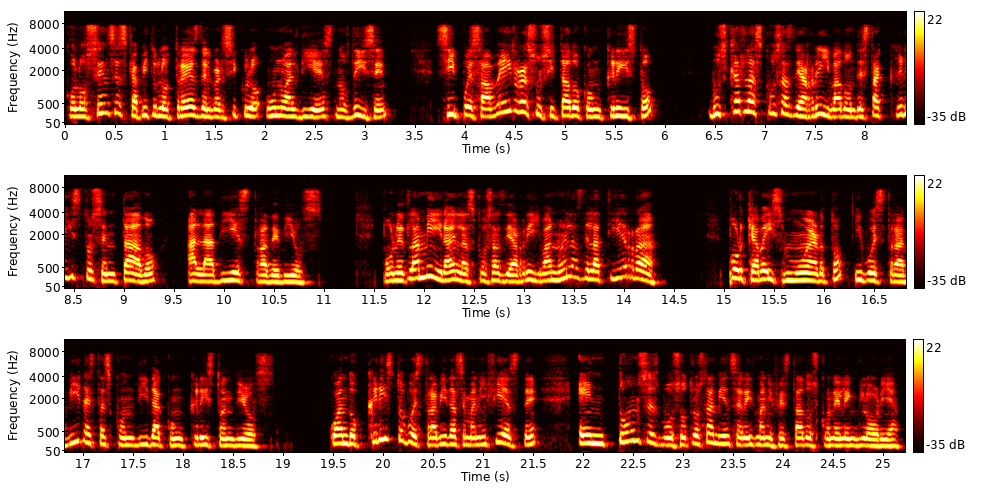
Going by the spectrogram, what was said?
Colosenses capítulo 3 del versículo 1 al 10 nos dice, si pues habéis resucitado con Cristo, buscad las cosas de arriba donde está Cristo sentado a la diestra de Dios. Poned la mira en las cosas de arriba, no en las de la tierra, porque habéis muerto y vuestra vida está escondida con Cristo en Dios. Cuando Cristo vuestra vida se manifieste, entonces vosotros también seréis manifestados con Él en gloria.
